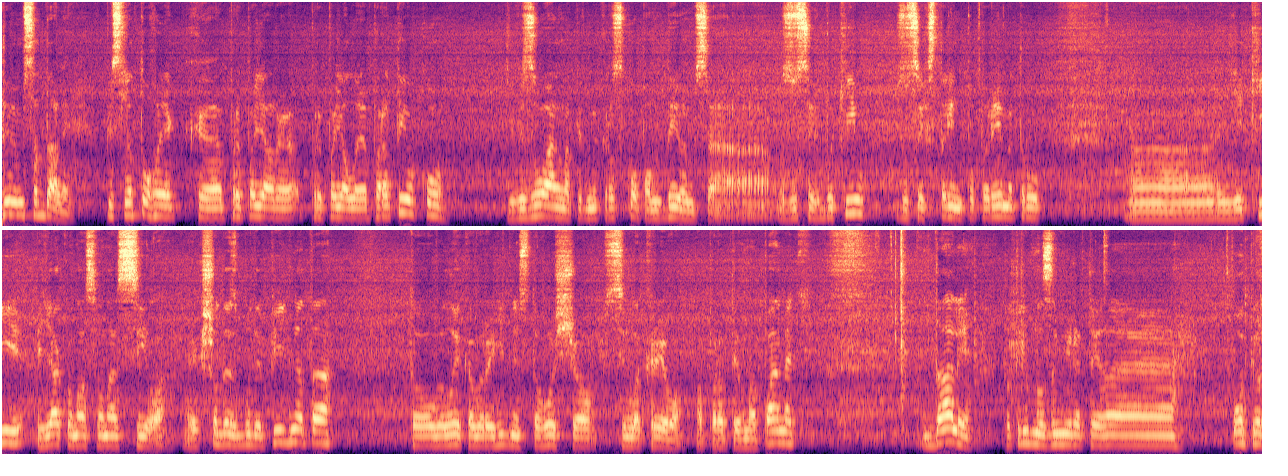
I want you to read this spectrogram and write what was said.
Дивимося далі. Після того, як е, припаяли, припаяли оперативку, візуально під мікроскопом дивимося з усіх боків, з усіх сторін по периметру, які, як у нас вона сіла. Якщо десь буде піднята, то велика вирогідність того, що сіла криво оперативна пам'ять. Далі потрібно заміряти е, опір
